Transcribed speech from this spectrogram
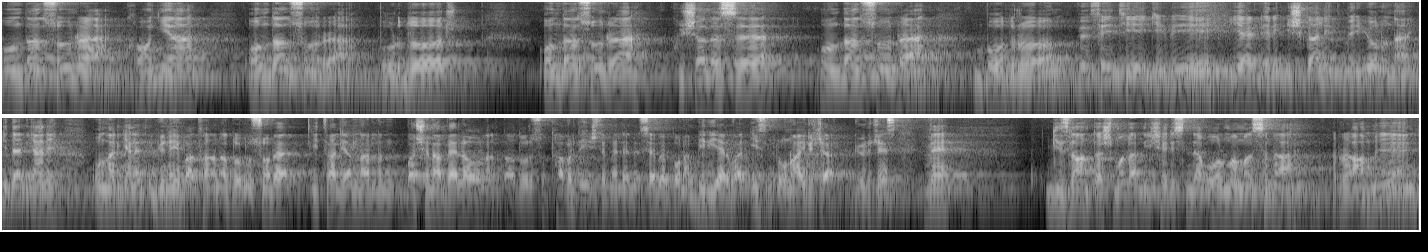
ondan sonra Konya, ondan sonra Burdur, ondan sonra Kuşadası, ondan sonra Bodrum ve Fethiye gibi yerleri işgal etme yoluna gider. Yani onlar genelde Güneybatı Anadolu sonra İtalyanların başına bela olan daha doğrusu tavır değiştirmelerine sebep olan bir yer var. İzmir onu ayrıca göreceğiz ve gizli antlaşmaların içerisinde olmamasına rağmen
